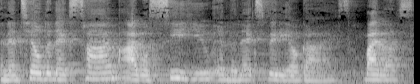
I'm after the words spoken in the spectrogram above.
And until the next time, I will see you in the next video, guys. Bye, loves.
